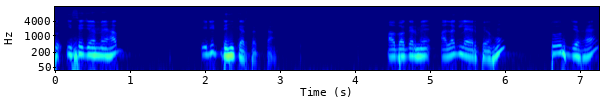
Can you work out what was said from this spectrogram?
तो इसे जो है मैं अब एडिट नहीं कर सकता। अब अगर मैं अलग लेयर पे हूँ तो जो है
